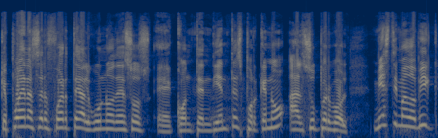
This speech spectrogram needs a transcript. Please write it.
que pueden hacer fuerte a alguno de esos eh, contendientes, ¿por qué no? Al Super Bowl. Mi estimado Vic,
